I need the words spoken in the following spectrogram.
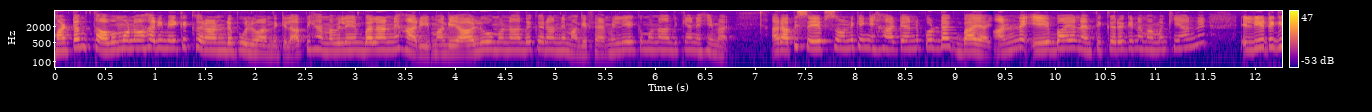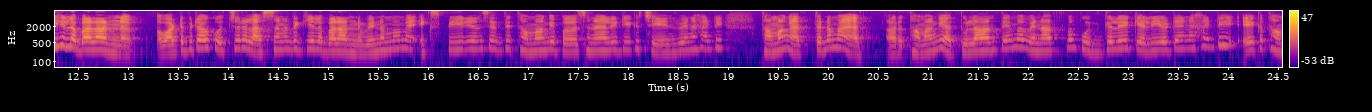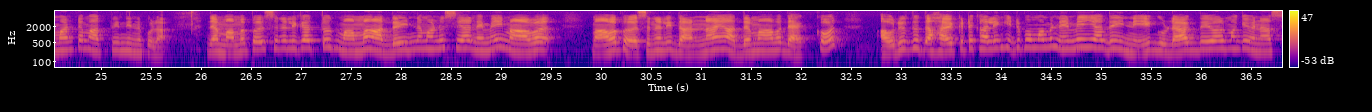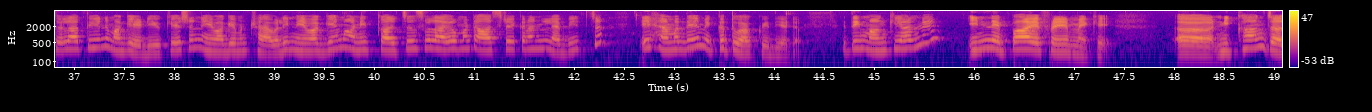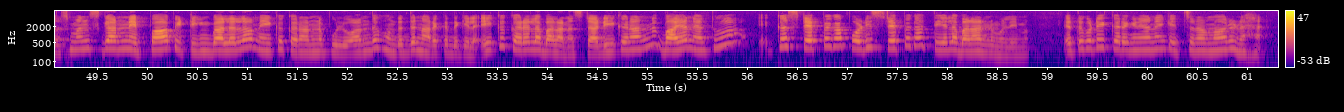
මට තව මොනවා හරි මේක කරන්න පුළුවන්ද කියලා. අපි හැම වෙලේම බලන්නේ හරි. මගේ යාළුවෝ මොනවද කරන්නේ? මගේ ෆැමිලි එක මොනවද කියන්නේ එහෙමයි. අර අපි සේෆ් සෝන් එකෙන් එහාට යන්න පොඩ්ඩක් බයයි. අන්න ඒ බය නැති කරගෙන මම කියන්නේ එළියට ගිහිල්ලා බලන්න. වටපිටාව කොච්චර ලස්සනද කියලා බලන්න. වෙනමම එක්ස්පීරියන්ස් එකදී තමන්ගේ පර්සනැලිටි එක චේන්ජ් වෙන හැටි තමන් ඇත්තටම අර තමන්ගේ ඇතුළාන්තයේම වෙනත්ම පුද්ගලයෙක් එළියට එන හැටි ඒක තමන්ටම අත්විඳින්න පුළුවන්. දැන් මම පර්සනලි ගත්තොත් මම අද ඉන්න මිනිස්සයා නෙමෙයි මාව මාව පර්සනලි දන්න අය අද මාව දැක්කොත් අවුරුදු දහයකට කලින් හිටපු මම නෙමෙයි අද ඉන්නේ ගොඩාක් දේවල් මගේ වෙනස් වෙලා තියෙන මගේ එඩියුකේෂන් ඒ වගේම ට්‍රැවලින් ඒ වගේම අනිත් කල්චර්ස් වල අයව මට ආශ්‍රය කරන්න ලැබිච්ච ඒ හැමදේම එකතුවක් විදියට. ඉතින් මං කියන්නේ ඉන්න එපා ඒ ෆ්‍රේම් එකේ. නිකං ජජ්මන්ස් ගන්න එපා පිටිං බලලා මේක කරන්න පුළුවන්ද හොඳද නරකද කියලා ඒක කරලා බලන්න ස්ටඩී කරන්න බය නැතුව එක ස්ටෙප් එක පොඩි ස්ටෙප් එකක් තියලා බලන්න මුලින්ම. එතකොට කරගෙන යන එක එච්චර අමාරු නැහැ.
